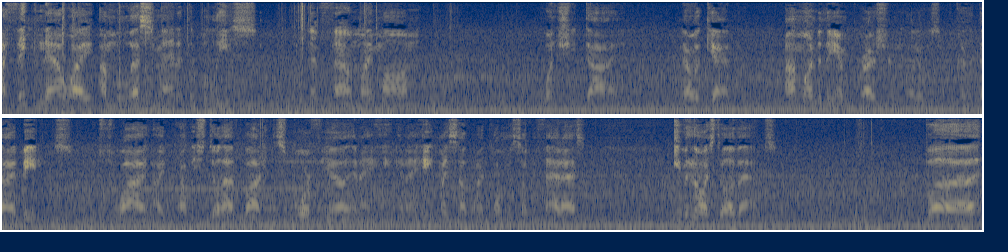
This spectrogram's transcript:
I think now I, I'm less mad at the police that found my mom when she died. Now, again, I'm under the impression that it was because of diabetes, which is why I probably still have body dysmorphia and I, and I hate myself when I call myself a fat ass, even though I still have abs. But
